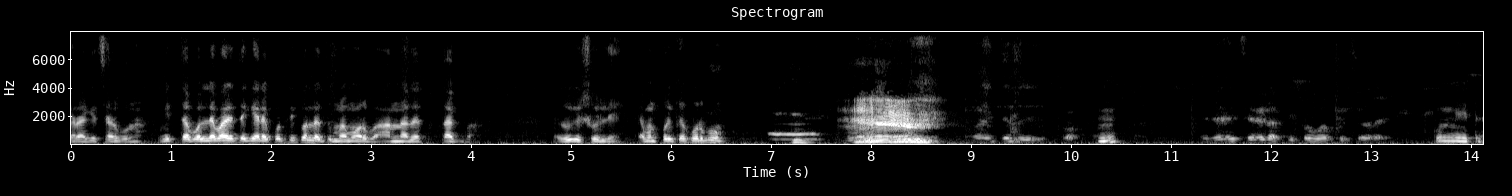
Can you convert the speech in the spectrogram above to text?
এর আগে ছাড়বো না। মিথ্যা বললে বাড়িতে গেলে ক্ষতি করলে তোমরা মরবা, আর নাহলে থাকবা। রোগীর শরীরে। এমন পরীক্ষা করব? কোন মেয়েটা?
